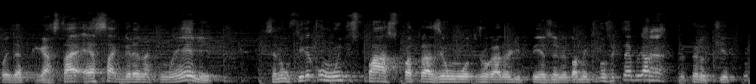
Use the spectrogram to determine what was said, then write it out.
pois é, porque gastar essa grana com ele, você não fica com muito espaço para trazer um outro jogador de peso, eventualmente, se você quiser brigar é. pelo título.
